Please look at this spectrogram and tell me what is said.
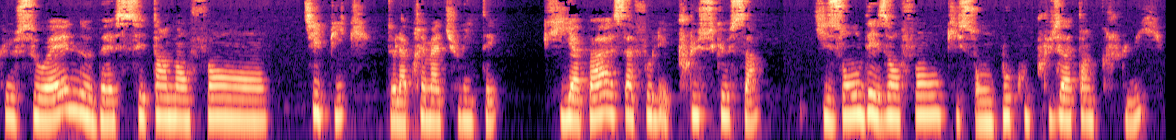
que Soen, ben, c'est un enfant typique de la prématurité, qu'il n'y a pas à s'affoler plus que ça, qu'ils ont des enfants qui sont beaucoup plus atteints que lui,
